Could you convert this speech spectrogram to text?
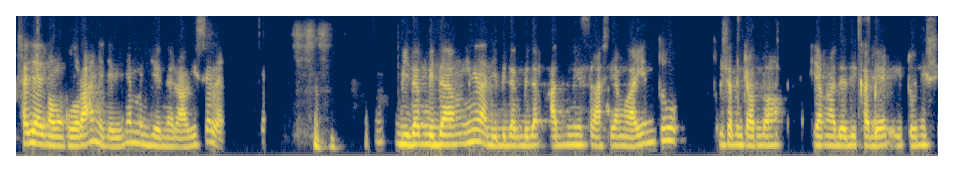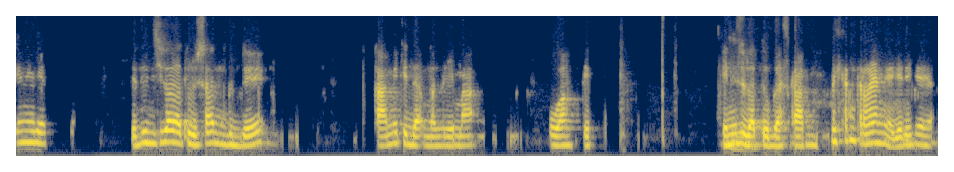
saya jangan ngomong kelurahan ya jadinya mengeneralisir ya bidang-bidang inilah di bidang-bidang administrasi yang lain tuh bisa mencontoh yang ada di KBRI Tunis ini lihat jadi di situ ada tulisan gede kami tidak menerima uang tip ini sudah tugas kami ini kan keren ya jadinya ya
